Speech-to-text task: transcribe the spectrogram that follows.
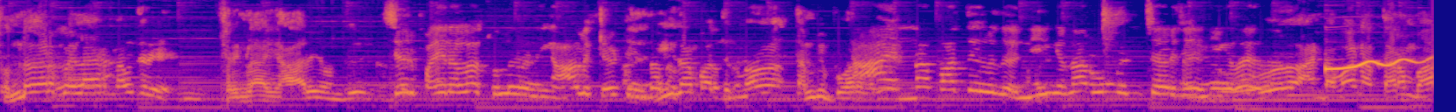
சொந்தக்கார பையலா இருந்தாலும் சரி. சரிங்களா? யாரையும் வந்து சரி பையனெல்லாம் சொல்லுங்க. நீங்க ஆளு கேட்டீங்கன்னா நீ தான் பாத்துக்கணும். தம்பி போறான் நான் என்ன பாத்துக்கிறது? நீங்க தான் ரூம் இன்சார்ஜ் நீங்க தான் ஆண்டவா நான் தரம்பா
